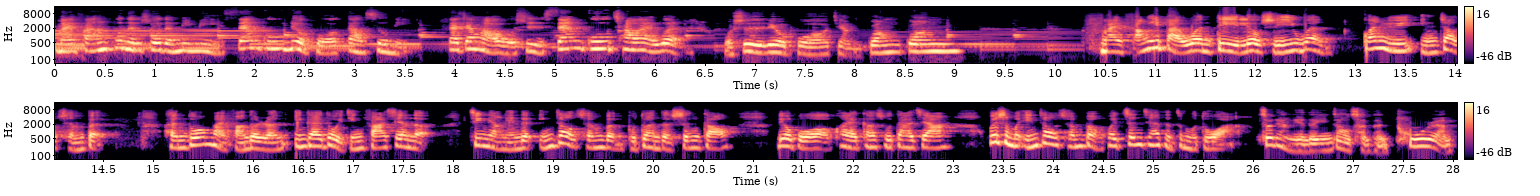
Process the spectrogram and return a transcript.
买房不能说的秘密，三姑六婆告诉你。大家好，我是三姑，超爱问。我是六婆蒋光光。买房一百问第六十一问，关于营造成本，很多买房的人应该都已经发现了。近两年的营造成本不断的升高，六伯快来告诉大家，为什么营造成本会增加的这么多啊？这两年的营造成本突然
